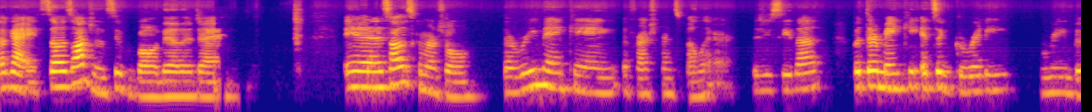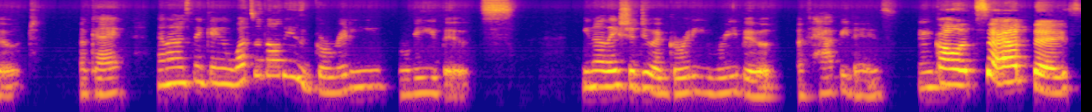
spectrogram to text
Okay, so I was watching the Super Bowl the other day, and I saw this commercial. They're remaking The Fresh Prince of Bel Air. Did you see that? But they're making it's a gritty reboot. Okay, And I was thinking, what's with all these gritty reboots? You know, they should do a gritty reboot of Happy Days and call it Sad Days.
